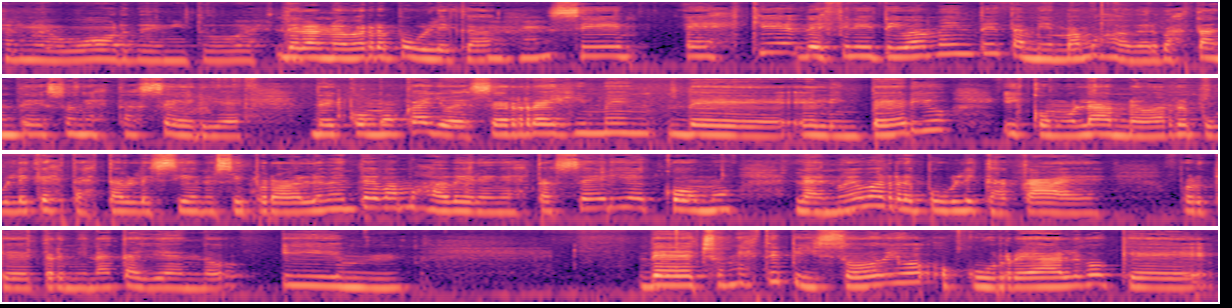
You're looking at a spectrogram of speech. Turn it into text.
el nuevo orden y todo esto. De la nueva república. Sí, Es que definitivamente también vamos a ver bastante eso en esta serie, de cómo cayó ese régimen del imperio y cómo la nueva república está estableciendo. Y probablemente vamos a ver en esta serie cómo la nueva república cae, porque termina cayendo. Y mm, de hecho en este episodio ocurre algo que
